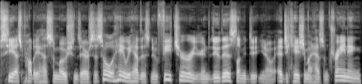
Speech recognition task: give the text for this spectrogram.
CS probably has some motions there. Says, oh, hey, we have this new feature. You're going to do this. Let me do. You know, education might have some training,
